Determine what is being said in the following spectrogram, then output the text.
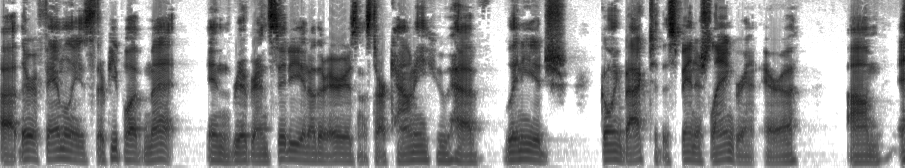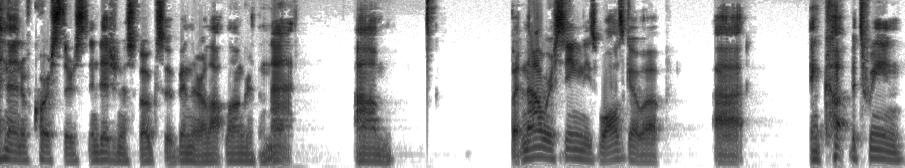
Uh, there are families, there are people I've met in Rio Grande City and other areas in Starr County who have lineage going back to the Spanish land grant era. Um, and then, of course, there's indigenous folks who have been there a lot longer than that. Um, but now we're seeing these walls go up uh, and cut between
